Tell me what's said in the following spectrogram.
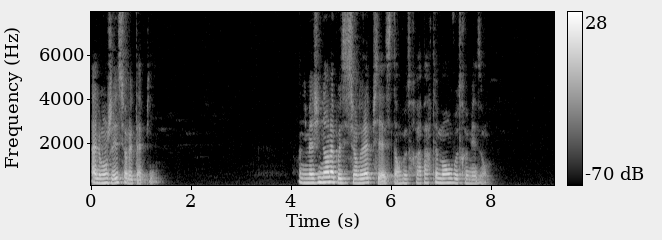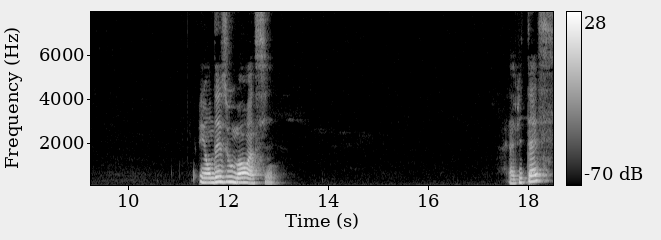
allongé sur le tapis. En imaginant la position de la pièce dans votre appartement ou votre maison. Et en dézoomant ainsi la vitesse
